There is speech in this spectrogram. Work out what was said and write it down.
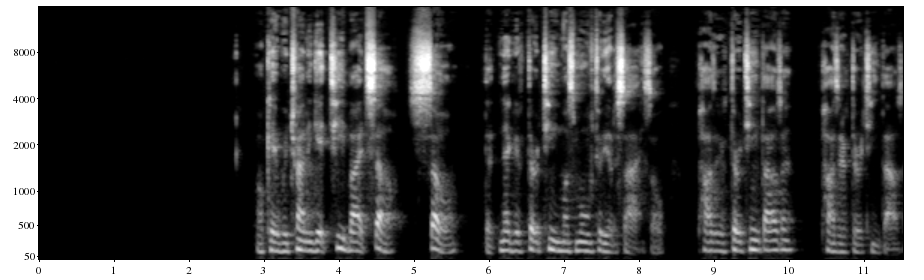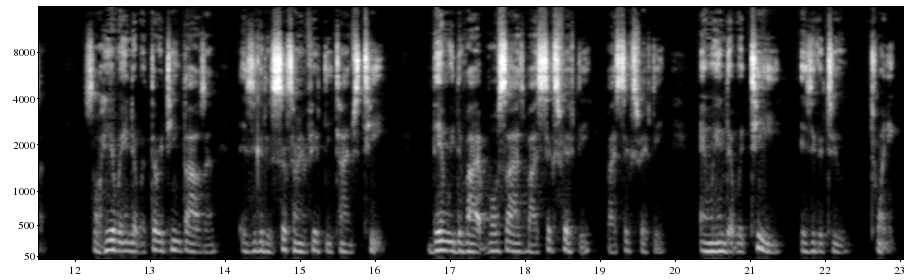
Okay, we're trying to get t by itself, so the negative 13 must move to the other side. So positive 13,000, positive 13,000. So here we end up with 13,000 is equal to 650 times t. Then we divide both sides by 650, by 650, and we end up with t is equal to 20.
